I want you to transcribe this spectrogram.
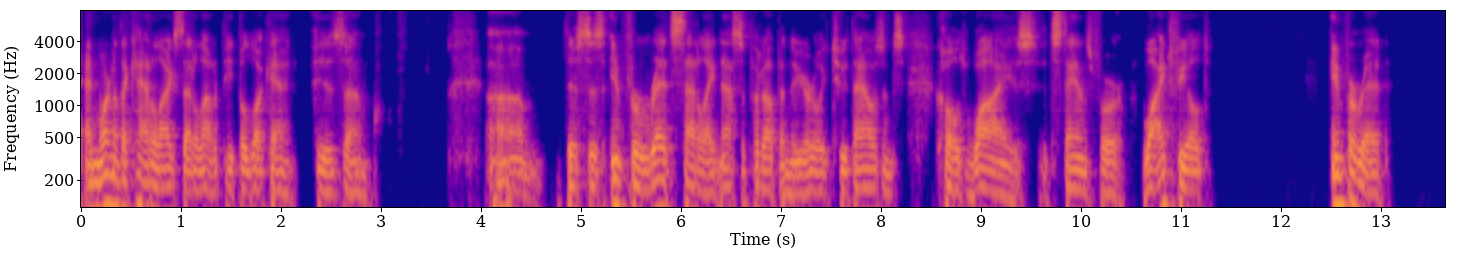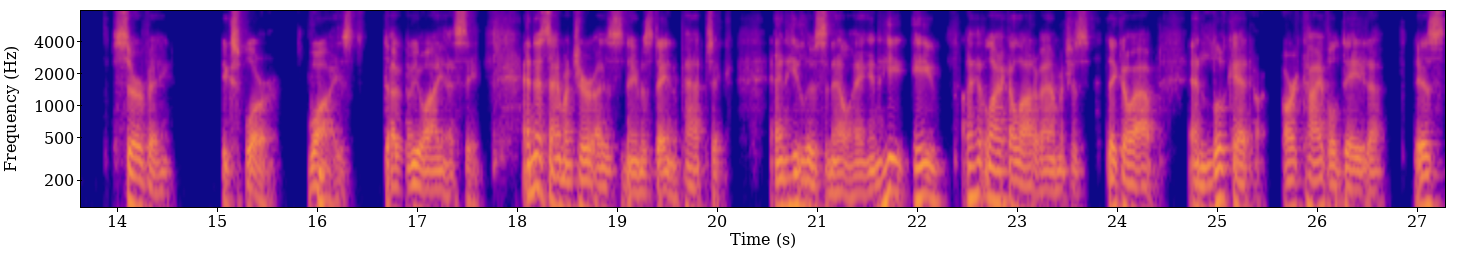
and one of the catalogs that a lot of people look at is um, um, this is infrared satellite NASA put up in the early 2000s called WISE. It stands for Wide Field Infrared Survey Explorer. WISE, W I S E. And this amateur, his name is Dana Patchick, and he lives in LA. And he he like a lot of amateurs, they go out and look at archival data there's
